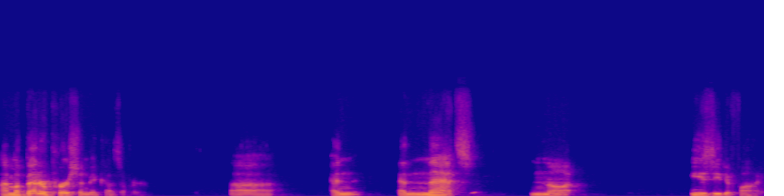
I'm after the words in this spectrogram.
I'm a better person because of her, uh, and and that's not easy to find.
